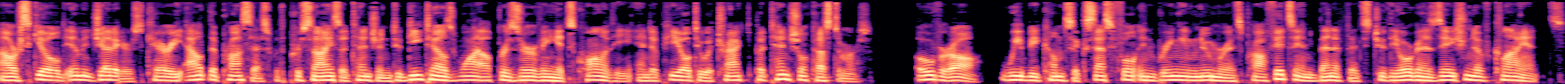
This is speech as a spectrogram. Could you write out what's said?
Our skilled image editors carry out the process with precise attention to details while preserving its quality and appeal to attract potential customers. Overall, we become successful in bringing numerous profits and benefits to the organization of clients.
